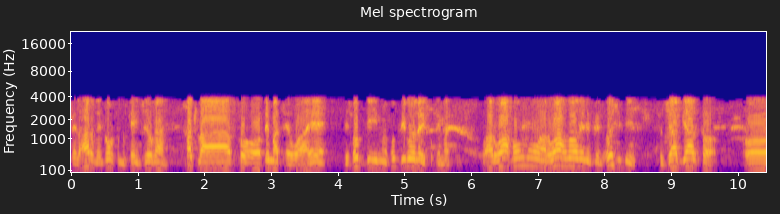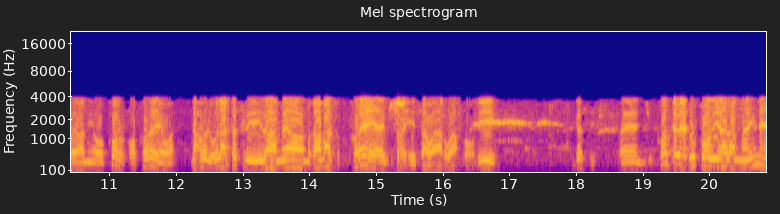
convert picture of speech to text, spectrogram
fil ardi dhulka markay joogaan khatlaasko oo dhimat waaye bixubihim xubigooda ay ku dhimatay wa arwaaxum arwaaxdoodina fi lxujbi xujaabyaalka oo yani oo kor oo koreey naxw lculaa tasri ilaa m maqaamaadka koreey ay usoceheysaa waa arwaaxdoodii kasi kor kale dhulkooda yaalla mayne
